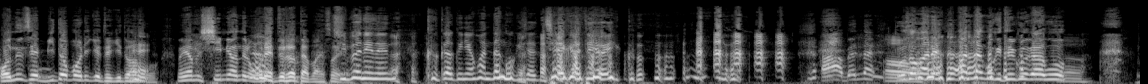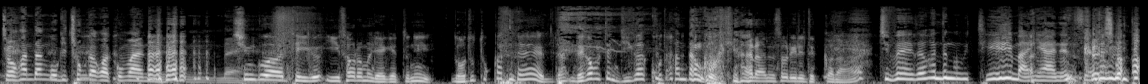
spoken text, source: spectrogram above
어느새 믿어버리게 되기도 네. 하고. 왜냐하면 시면을 오래 들여다봐서요. 주변에는 그가 그냥 환단고기 자체가 되어 있고 아, 맨날 어. 도서관에 환단고기 들고 가고, 어, 저 환단고기 총각 왔구만. 음, 네. 친구한테 이, 이 서름을 얘기했더니 너도 똑같아. 나- 내가 볼 땐 네가 곧 한단곡이야라는 소리를 듣거나 주변에서 환단고기 제일 많이 아는 그렇죠. 사람이다.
